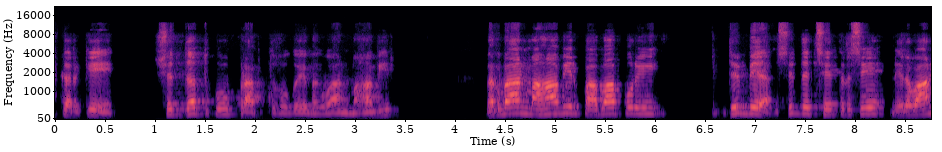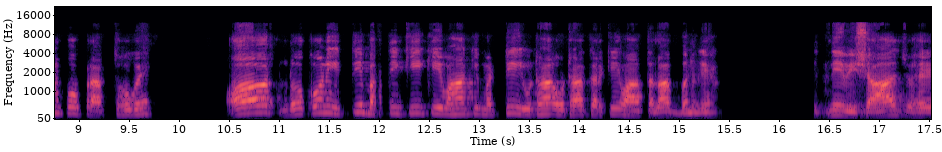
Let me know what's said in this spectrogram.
करके शिद्दत को प्राप्त हो गए भगवान महावीर। भगवान महावीर पावापुरी दिव्य सिद्ध क्षेत्र से निर्वाण को प्राप्त हो गए और लोगों ने इतनी भक्ति की कि वहाँ की मिट्टी उठा उठा करके वहाँ तालाब बन गया। इतनी विशाल जो है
